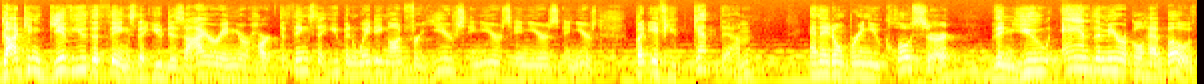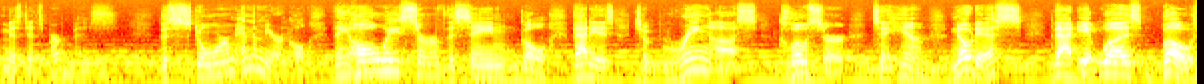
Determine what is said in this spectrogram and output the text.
God can give you the things that you desire in your heart, the things that you've been waiting on for years and years and years and years. But if you get them and they don't bring you closer, then you and the miracle have both missed its purpose. The storm and the miracle, they always serve the same goal. That is to bring us closer to Him. Notice that it was both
